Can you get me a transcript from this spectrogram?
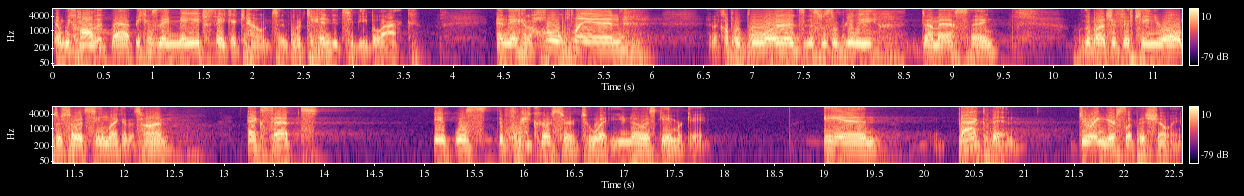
And we called it that because they made fake accounts and pretended to be black. And they had a whole plan and a couple boards, and this was a really dumbass thing with a bunch of 15-year-olds or so it seemed like at the time. Except it was the precursor to what you know as Gamergate. And back then, during your slip is showing.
